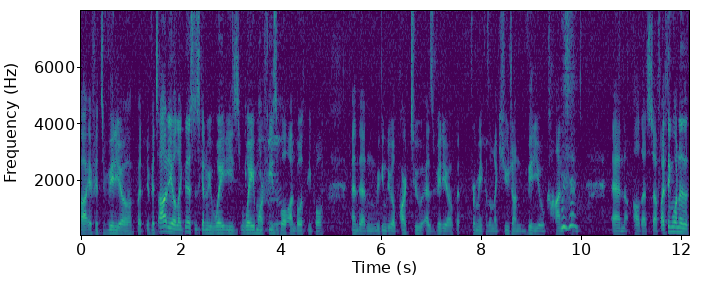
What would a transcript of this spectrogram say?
uh, if it's video but if it's audio like this it's going to be way easy way more feasible on both people and then we can do a part two as video but for me because i'm like huge on video content and all that stuff. I think one of the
